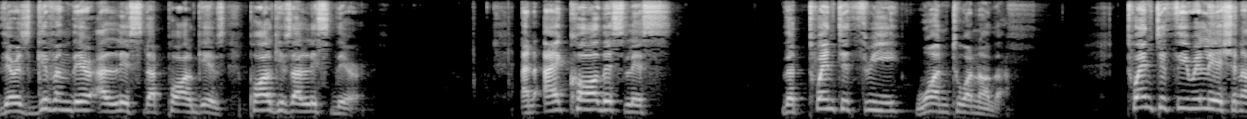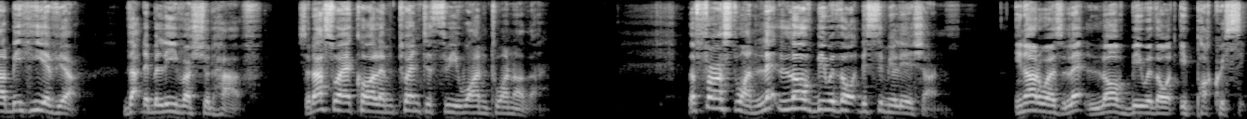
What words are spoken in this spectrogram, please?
there is given there a list that Paul gives. Paul gives a list there. And I call this list the 23 one to another. 23 relational behavior that the believer should have. So that's why I call them 23 one to another. The first one, let love be without dissimulation. In other words, let love be without hypocrisy.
